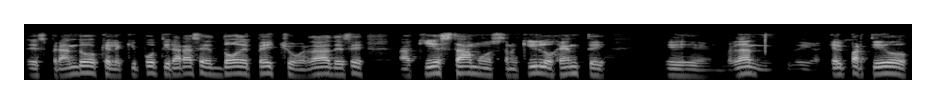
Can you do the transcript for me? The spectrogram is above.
esperando que el equipo tirara ese do de pecho, ¿verdad? De ese aquí estamos, tranquilo, gente, eh, ¿verdad? Aquel partido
